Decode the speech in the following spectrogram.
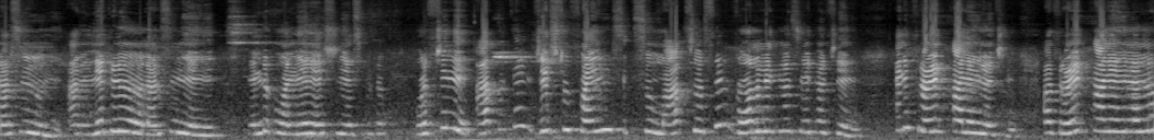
నర్సింగ్ ఉంది. ఆ రిలేటెడ్ నర్సింగ్ లేదు ఎందుకు వన్ ఇయర్ వేస్ట్ చేసుకుంటాం? వచ్చింది. కాకపోతే జస్ట్ ఫైవ్ సిక్స్ మార్క్స్ వస్తే గవర్నమెంట్లో సీట్ వచ్చేది. కానీ ప్రైవేట్ కాలేజీలో వచ్చింది. ఆ ప్రైవేట్ కాలేజీలలో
